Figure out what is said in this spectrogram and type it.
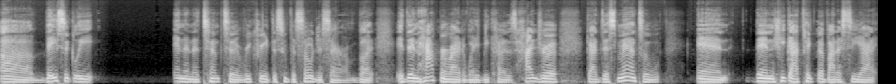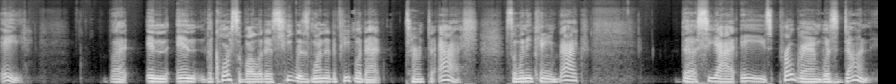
uh, basically in an attempt to recreate the super soldier serum but it didn't happen right away because hydra got dismantled and then he got picked up by the cia but in in the course of all of this he was one of the people that turned to ash. So when he came back the cia's program was done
